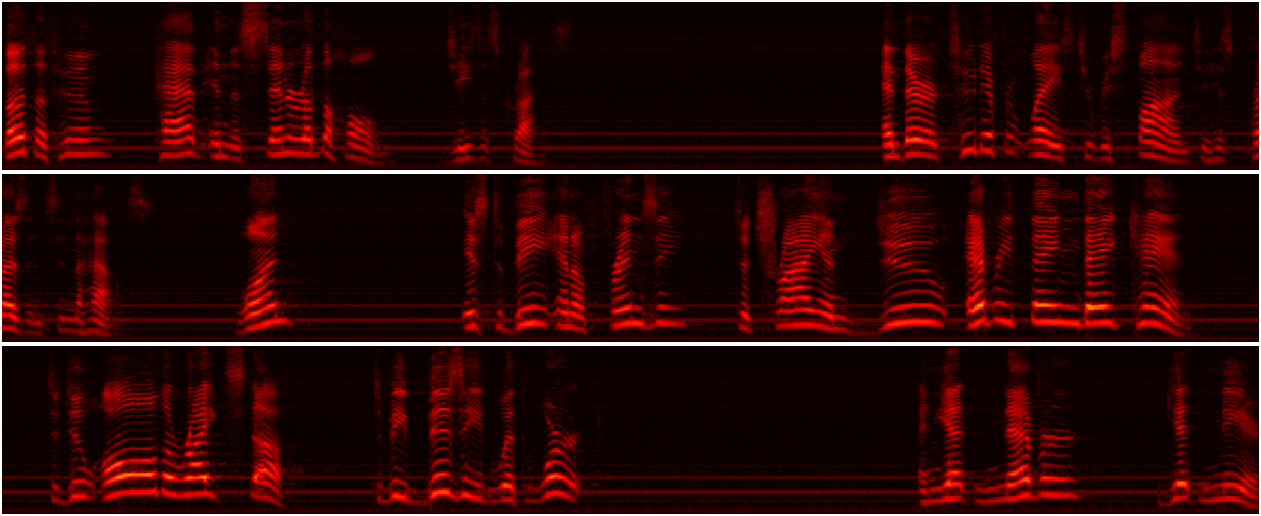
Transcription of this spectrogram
both of whom have in the center of the home Jesus Christ. And there are two different ways to respond to his presence in the house. One is to be in a frenzy to try and do everything they can, to do all the right stuff, to be busied with work, and yet never get near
